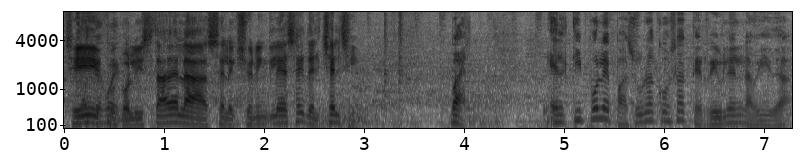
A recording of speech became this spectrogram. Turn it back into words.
sí, futbolista de la selección inglesa y del Chelsea. Bueno, el tipo le pasó una cosa terrible en la vida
